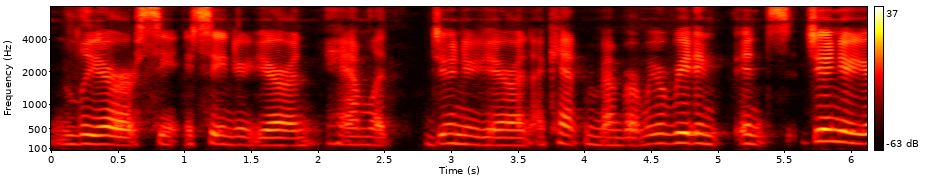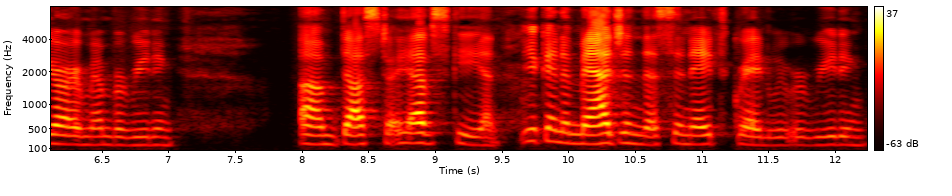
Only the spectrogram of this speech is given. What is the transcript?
Lear se- senior year and Hamlet junior year. And I can't remember. We were reading in junior year, I remember reading um, Dostoevsky. And you can imagine this in eighth grade, we were reading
